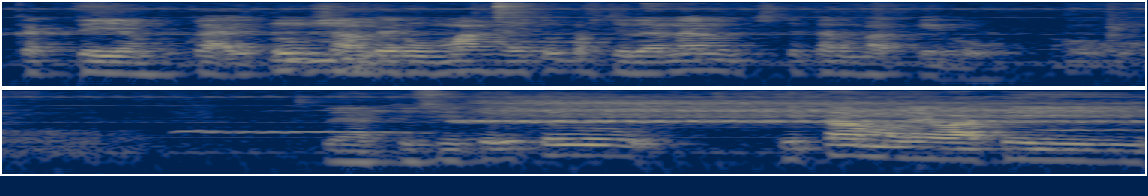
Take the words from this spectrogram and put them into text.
kedai yang buka itu Hmm. sampai rumah itu perjalanan sekitar 4 kilo. Oh. Nah di situ itu kita melewati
